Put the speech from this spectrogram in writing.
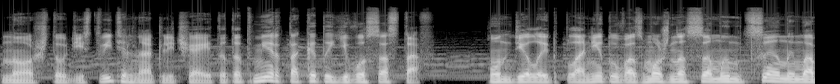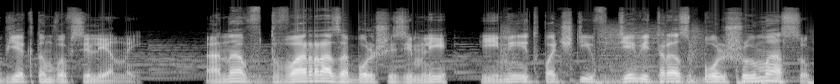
Но что действительно отличает этот мир, так это его состав. Он делает планету, возможно, самым ценным объектом во Вселенной. Она в два раза больше Земли и имеет почти в 9 раз большую массу.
